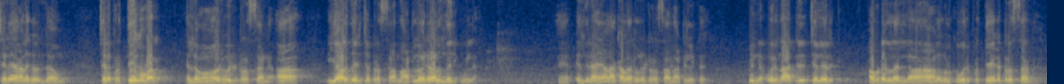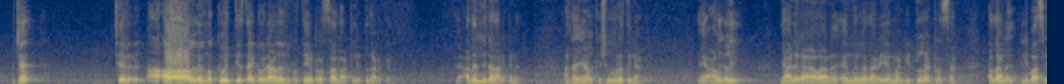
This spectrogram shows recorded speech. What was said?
ചില ആളുകൾ ആളുകളുണ്ടാവും ചില പ്രത്യേക വർ എല്ലാവരും ഒരു ഡ്രസ്സാണ്. ആ ഇയാൾ ധരിച്ച ഡ്രസ്സ് ആ നാട്ടിൽ ഒരാളും ധരിക്കില്ല എന്തിനാ അയാൾ ആ കളറിലുള്ള ഡ്രസ്സ് ആ നാട്ടിലിട്ട്? പിന്നെ ഒരു നാട്ടിൽ ചിലർ അവിടെയുള്ള എല്ലാ ആളുകൾക്കും ഒരു പ്രത്യേക ഡ്രസ്സാണ്. പക്ഷേ ചില ആ- ആളുകളിൽ നിന്നൊക്കെ വ്യത്യസ്തമായിട്ട് ഒരാൾ ഒരു പ്രത്യേക ഡ്രസ്സ് ആ നാട്ടിലിട്ട് നടക്കണം. അതെന്തിനാണ് നടക്കുന്നത് അത് അയാൾക്ക് ശുഹ്രത്തിനാണ് ഏ, ആളുകളിൽ ഞാനൊരാളാണ് എന്നുള്ളത് അറിയാൻ വേണ്ടിയിട്ടുള്ള ഡ്രസ്സാണ്. അതാണ് ലിബാസ്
